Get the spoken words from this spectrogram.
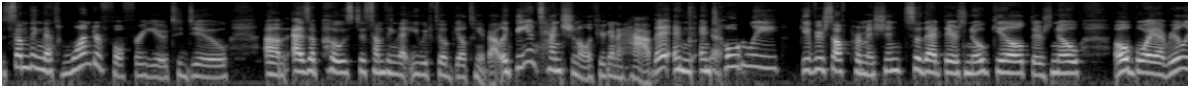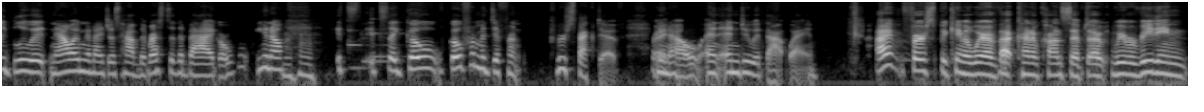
something that's wonderful for you to do um, as opposed to something that you would feel guilty about like be intentional if you're going to have it and and yeah. totally give yourself permission so that there's no guilt there's no oh boy i really blew it now i'm going to just have the rest of the bag or you know mm-hmm. it's it's like go go from a different perspective, right. you know, and and do it that way. I first became aware of that kind of concept. I, we were reading,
